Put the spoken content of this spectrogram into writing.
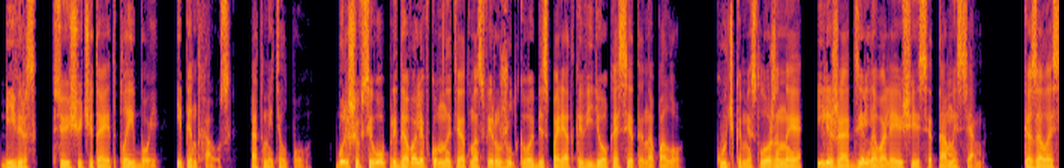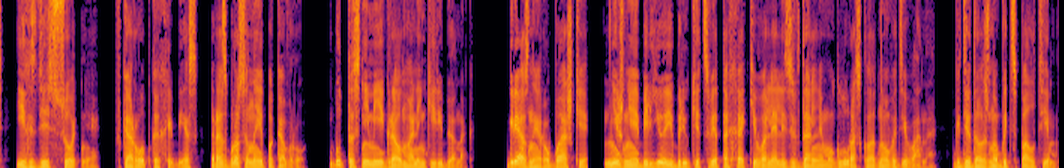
«Биверс все еще читает «Плейбой» и «Пентхаус», — отметил Пол. Больше всего придавали в комнате атмосферу жуткого беспорядка видеокассеты на полу, кучками сложенные или же отдельно валяющиеся там и сям. Казалось, их здесь сотни, в коробках и без, разбросанные по ковру, будто с ними играл маленький ребенок. Грязные рубашки, нижнее белье и брюки цвета хаки валялись в дальнем углу раскладного дивана, где должно быть спал Тим.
